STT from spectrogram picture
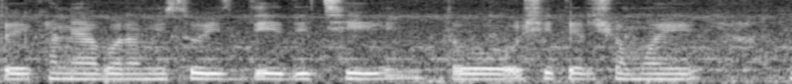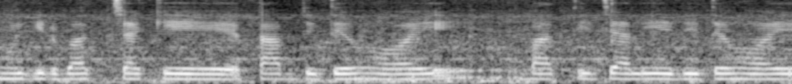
তো এখানে আবার আমি সুইচ দিয়ে দিচ্ছি তো শীতের সময় মুরগির বাচ্চাকে তাপ দিতে হয়, বাতি জ্বালিয়ে দিতে হয়।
